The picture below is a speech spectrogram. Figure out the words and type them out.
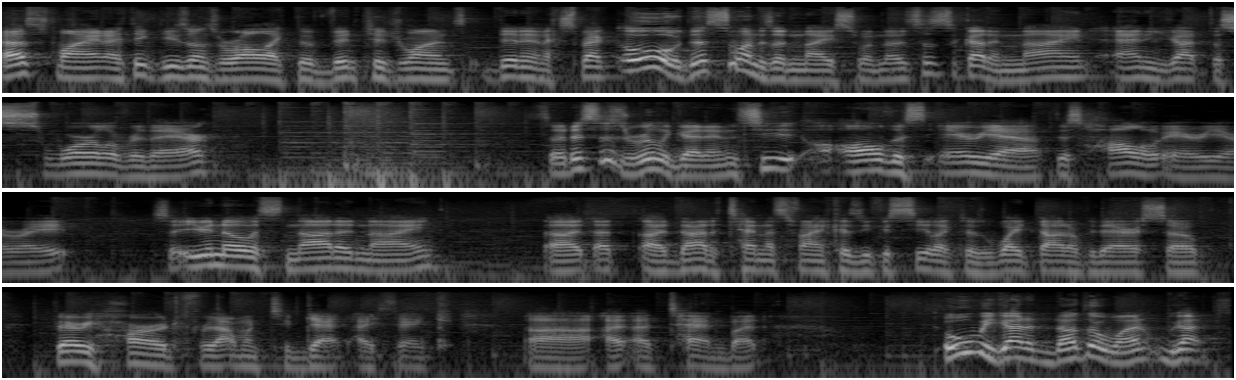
that's fine. I think these ones were all like the vintage ones. Didn't expect. Oh, this one is a nice one. This has got a nine, and you got the swirl over there. So this is really good. And see all this area, this hollow area, right? So even though it's not a nine, uh, that, uh, not a 10, that's fine because you can see like there's a white dot over there. So very hard for that one to get, I think, uh, a, a 10. But, oh, we got another one. We got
